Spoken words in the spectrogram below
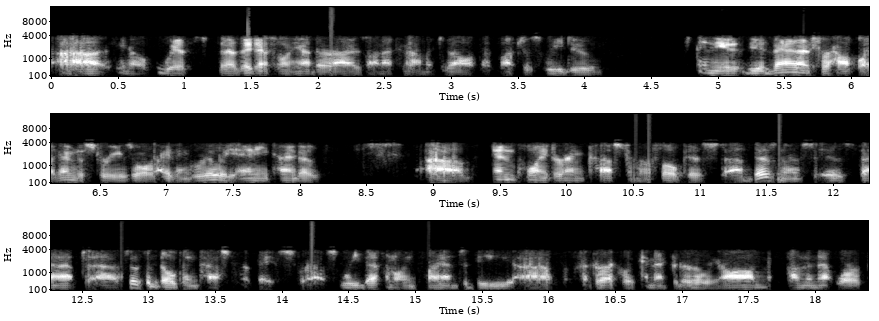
Uh, you know, with, uh, they definitely had their eyes on economic development, much as we do. And the, the advantage for Hoplite Industries, or I think really any kind of uh, endpoint or end customer focused uh, business is that uh, so it's a building customer base for us. We definitely plan to be uh, directly connected early on on the network.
